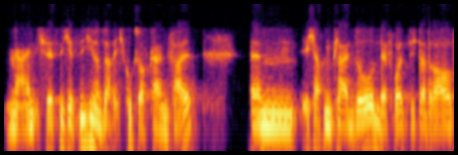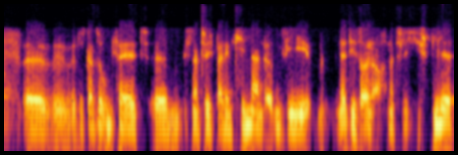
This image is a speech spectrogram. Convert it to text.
Nein, ich setze mich jetzt nicht hin und sage, ich gucke es auf keinen Fall. Ähm, ich habe einen kleinen Sohn, der freut sich darauf. Äh, das ganze Umfeld äh, ist natürlich bei den Kindern irgendwie, ne, die sollen auch natürlich die Spiele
